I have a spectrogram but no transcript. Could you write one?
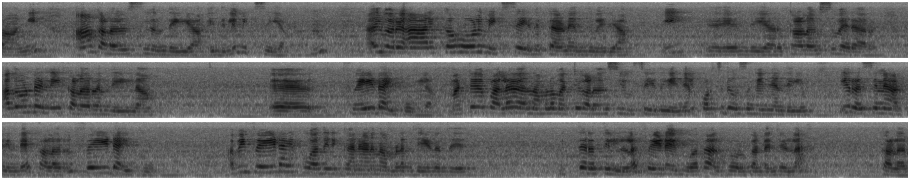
വാങ്ങി ആ കളേഴ്സ് എന്ത് ചെയ്യുക? ഇതിൽ മിക്സ് ചെയ്യാം. അതിൽ പറയാം ആൽക്കഹോൾ മിക്സ് ചെയ്തിട്ടാണ് എന്ത് വരിക? ഈ എന്ത് ചെയ്യാറ്? കളേഴ്സ് വരാറ്. അതുകൊണ്ട് തന്നെ ഈ കളർ എന്ത് ചെയ്യില്ല? ഫെയ്ഡായി പോവില്ല. മറ്റേ പല നമ്മൾ മറ്റ് കളേഴ്സ് യൂസ് ചെയ്ത് കഴിഞ്ഞാൽ കുറച്ച് ദിവസം കഴിഞ്ഞാൽ എന്ത് ചെയ്യും? ഈ റെസിൻ ആർട്ടിന്റെ കളർ ഫെയ്ഡായി പോവും. അപ്പോൾ ഈ ഫെയ്ഡായി പോവാതിരിക്കാനാണ് നമ്മൾ എന്ത് ചെയ്യണത്? ഇത്തരത്തിലുള്ള ഫെയ്ഡായി പോവാത്ത ആൽക്കഹോൾ ഉള്ള കളർ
